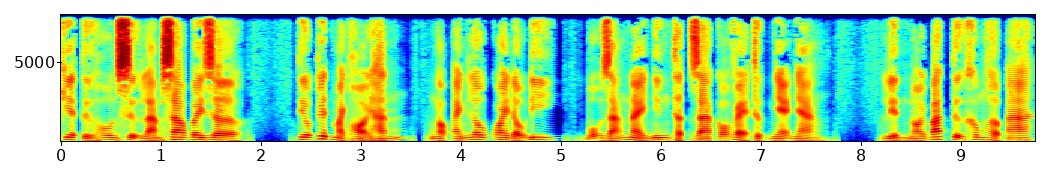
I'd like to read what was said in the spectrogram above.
kia từ hôn sự làm sao bây giờ? Tiêu tuyết mạch hỏi hắn, Ngọc Ánh Lâu quay đầu đi, bộ dáng này nhưng thật ra có vẻ thực nhẹ nhàng. Liền nói bát tự không hợp a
